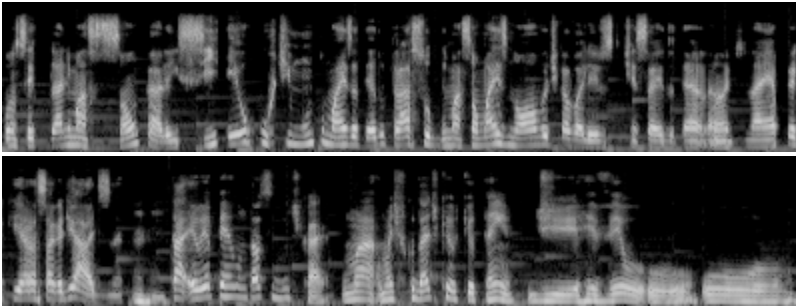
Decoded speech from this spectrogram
conceito da animação, cara, em si, eu curti muito mais até do traço da animação mais nova de Cavaleiros que tinha saído até antes, na época que era a saga de Hades, né? Uhum. Tá, eu ia perguntar o seguinte, cara. Uma, uma dificuldade que eu, que eu tenho de rever o, o, o,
